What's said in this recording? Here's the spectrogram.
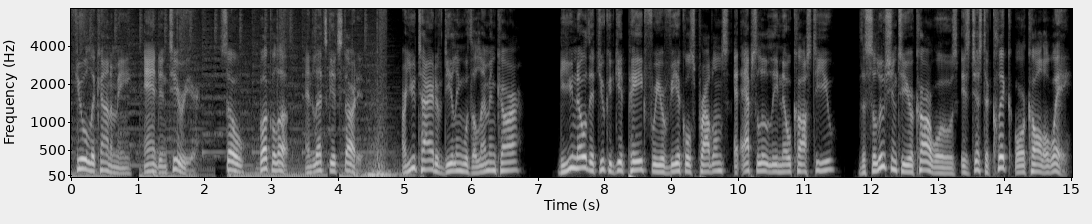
fuel economy, and interior. So, buckle up and let's get started. Are you tired of dealing with a lemon car? Do you know that you could get paid for your vehicle's problems at absolutely no cost to you? The solution to your car woes is just a click or call away.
